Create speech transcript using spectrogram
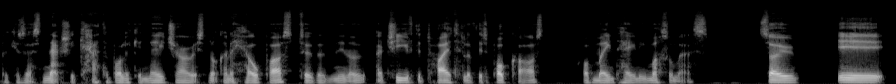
because that's naturally catabolic in nature. It's not going to help us to the, you know achieve the title of this podcast of maintaining muscle mass. So it,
